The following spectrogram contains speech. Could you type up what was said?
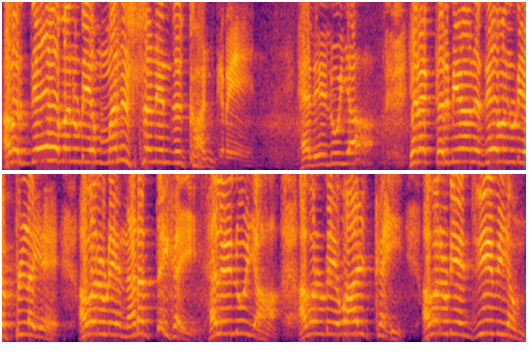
அவர் தேவனுடைய மனுஷன் என்று காண்கிறேன். எனக்கு அருமையான தேவனுடைய பிள்ளையே அவருடைய நடத்தைகள் ஹலிலூயா. அவருடைய வாழ்க்கை அவருடைய ஜீவியம்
